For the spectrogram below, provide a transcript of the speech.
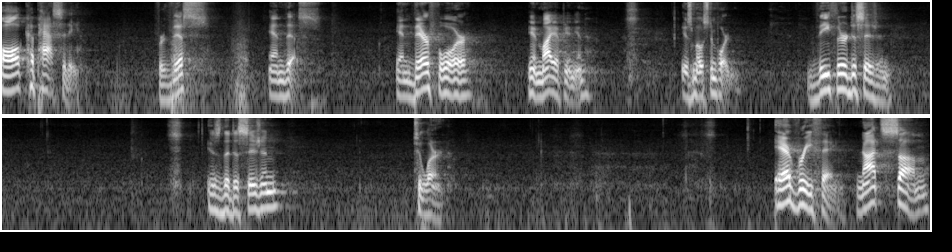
all capacity for this and this, and therefore, in my opinion, is most important. The third decision is the decision to learn. Everything, not some,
